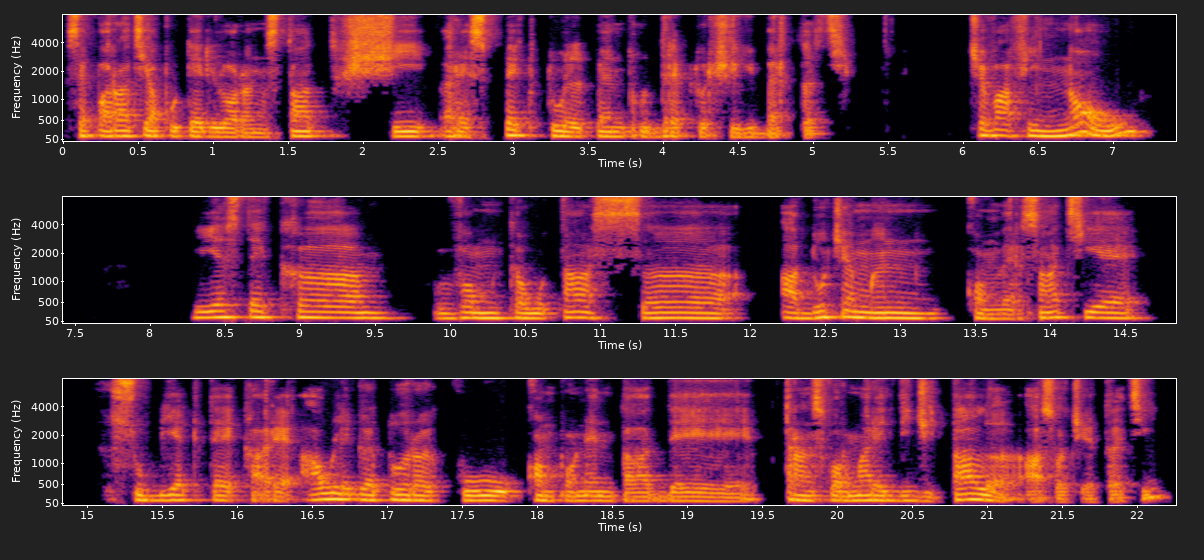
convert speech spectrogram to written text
separația puterilor în stat și respectul pentru drepturi și libertăți. Ce va fi nou este că vom căuta să aducem în conversație subiecte care au legătură cu componenta de transformare digitală a societății,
